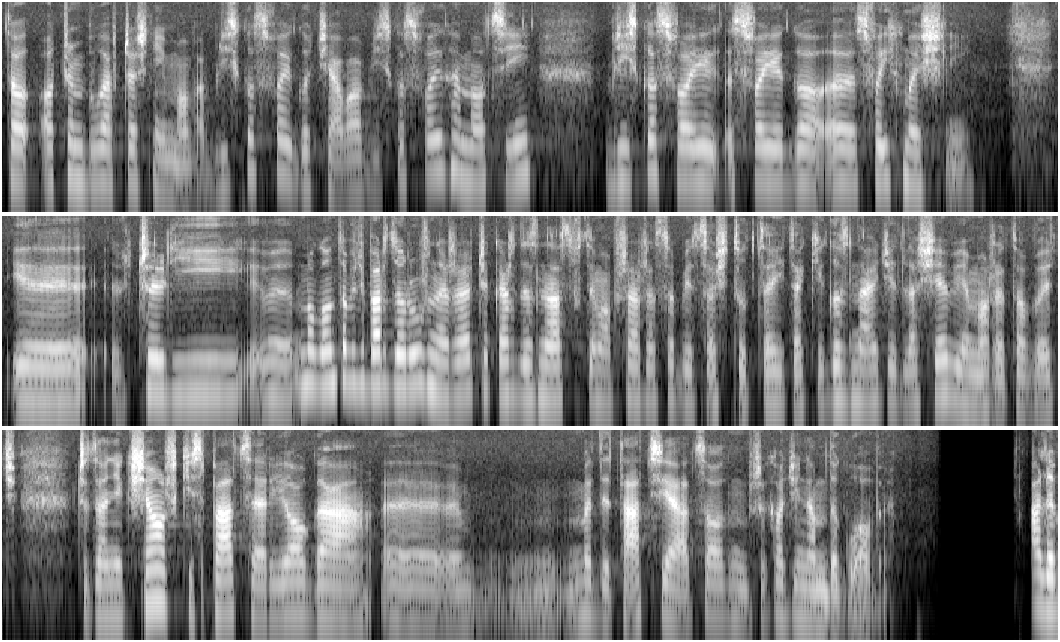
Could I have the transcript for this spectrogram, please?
to o czym była wcześniej mowa, blisko swojego ciała, blisko swoich emocji, blisko swoje, swojego, e, swoich myśli. Y, czyli y, mogą to być bardzo różne rzeczy. Każdy z nas w tym obszarze sobie coś tutaj takiego znajdzie dla siebie. Może to być czytanie książki, spacer, yoga, y, medytacja, co przychodzi nam do głowy. Ale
